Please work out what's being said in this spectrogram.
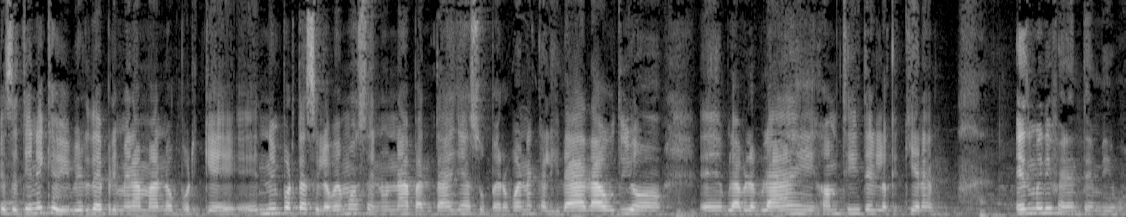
que se tiene que vivir de primera mano porque eh, no importa si lo vemos en una pantalla súper buena calidad, audio, eh, bla, bla, bla, y home theater, lo que quieran. Es muy diferente en vivo.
